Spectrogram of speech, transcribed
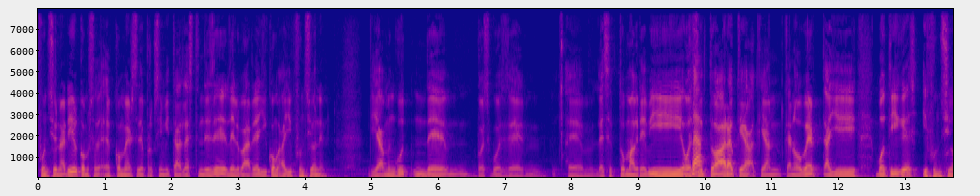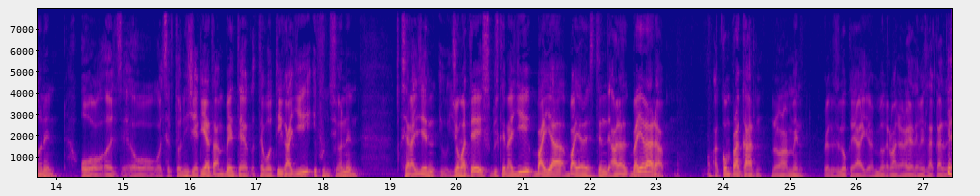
funcionaria el comerç, el comerç de proximitat, les tendes de, del barri, allí, com, allí funcionen. I han vingut de, pues, pues, de, eh, del sector magrebí o el Clar. sector àrab que, que, han, que han obert allí botigues i funcionen. O el, o el sector nigerià també té, té botiga allí i funcionen. O sigui, la gent, jo mateix, visquent allí, vaig a, vaig a, vaig a l'àrab a comprar carn, normalment, perquè és el que hi ha. A mi m'agrada més la carn de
